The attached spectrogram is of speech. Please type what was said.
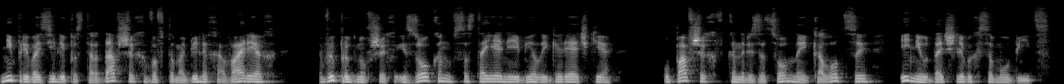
Не привозили пострадавших в автомобильных авариях, выпрыгнувших из окон в состоянии белой горячки, упавших в канализационные колодцы и неудачливых самоубийц.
